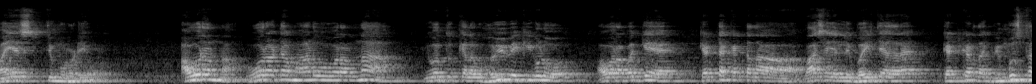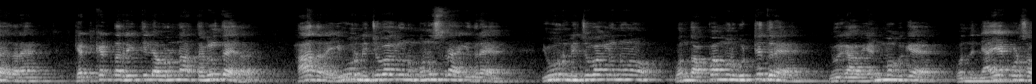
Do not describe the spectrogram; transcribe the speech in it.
ಮಹೇಶ್ ತಿಮ್ಮುರುಡಿಯವರು. ಅವರನ್ನು, ಹೋರಾಟ ಮಾಡುವವರನ್ನ ಇವತ್ತು ಕೆಲವು ಹವಿವೇಕಿಗಳು ಅವರ ಬಗ್ಗೆ ಕೆಟ್ಟ ಕೆಟ್ಟದ ಭಾಷೆಯಲ್ಲಿ ಬೈತಾ ಇದ್ದಾರೆ, ಕೆಟ್ಟ ಕೆಟ್ಟದಾಗಿ ಬಿಂಬಿಸ್ತಾ ಇದ್ದಾರೆ, ಕೆಟ್ಟ ಕೆಟ್ಟದ ರೀತಿಯಲ್ಲಿ ಅವರನ್ನು ತಗಳ್ತಾ ಇದ್ದಾರೆ. ಆದರೆ ಇವರು ನಿಜವಾಗ್ಲೂ ಮನುಷ್ಯರಾಗಿದ್ರೆ, ಇವರು ನಿಜವಾಗ್ಲೂ ಒಂದು ಅಪ್ಪ ಅಮ್ಮನ ಹುಟ್ಟಿದ್ರೆ ಇವ್ರಿಗೆ ಆ ಹೆಣ್ಮಗುಗೆ ಒಂದು ನ್ಯಾಯ ಕೊಡಿಸೋ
